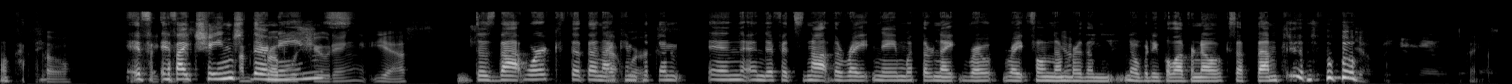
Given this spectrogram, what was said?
okay. So If, if I just- change I'm their names, troubleshooting, yes. does that work? That then I That can put them in and if it's not the right name with the right, ro- right phone number, then nobody will ever know except them. Yeah. Thanks.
